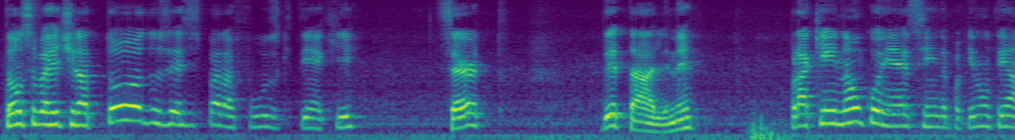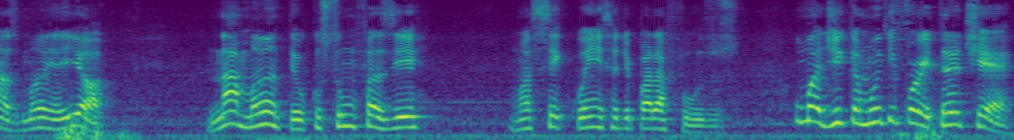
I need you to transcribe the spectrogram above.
Então você vai retirar todos esses parafusos que tem aqui, certo? Detalhe, né? Para quem não conhece ainda, para quem não tem as manhas aí, ó, na manta eu costumo fazer uma sequência de parafusos. Uma dica muito importante é:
